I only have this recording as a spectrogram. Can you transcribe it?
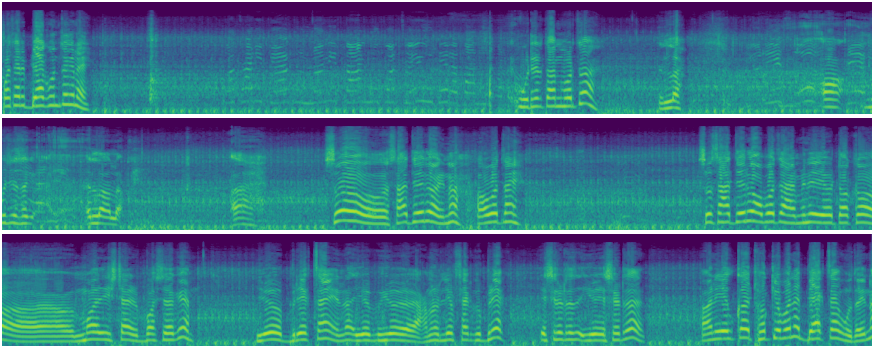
पछाडि ब्याक हुन्छ कि नै पछाडि ब्याग हुन्न नि तान्नुपर्छ है उठेर उठेर तान्नुपर्छ ल। अँ बुझिसकेँ। ल ल। सो साथीहरू होइन अब चाहिँ सो साथीहरू अब चाहिँ हामीले यो टक्क अँ, म स्टार बसिसकेँ यो ब्रेक चाहिँ होइन यो यो हाम्रो लेफ्ट साइडको ब्रेक एक्सिलेटर यो एक्सिलेटर अनि एकै ठोक्यो भने ब्याक चाहिँ हुँदैन।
